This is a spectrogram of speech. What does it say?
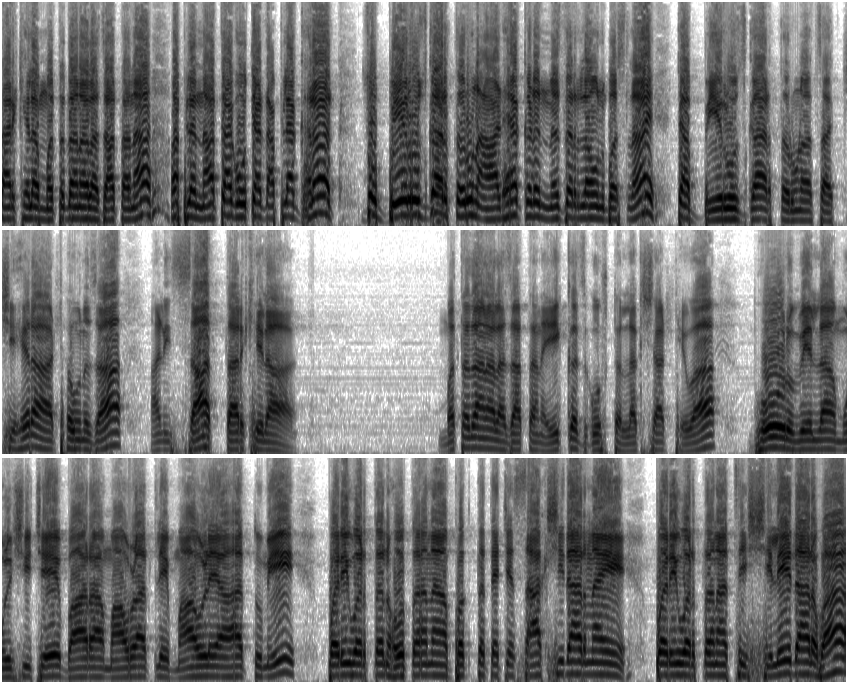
तारखेला मतदानाला जाताना आपल्या नात्या गोत्यात आपल्या घरात जो बेरोजगार तरुण आढ्याकडे नजर लावून बसलाय त्या बेरोजगार तरुणाचा चेहरा आठवून जा आणि सात तारखेला मतदानाला जाताना एकच गोष्ट लक्षात ठेवा. भोर वेला मुळशीचे बारा मावळातले मावळे आहात तुम्ही. परिवर्तन होताना फक्त त्याचे साक्षीदार नाही परिवर्तनाचे शिलेदार व्हा.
